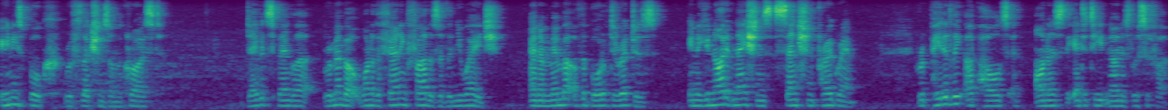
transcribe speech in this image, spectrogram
In his book, Reflections on the Christ, David Spangler, remember one of the founding fathers of the New Age and a member of the board of directors in a United Nations sanctioned program, repeatedly upholds and honors the entity known as Lucifer.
